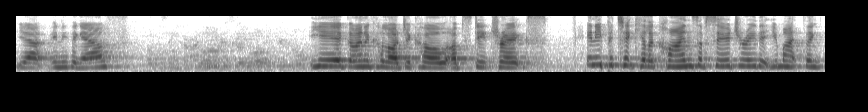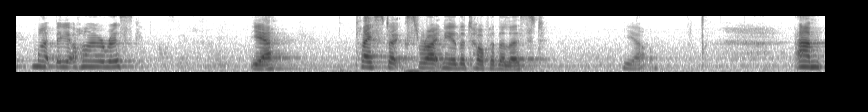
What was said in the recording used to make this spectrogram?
Yeah, anything else? Yeah, gynecological, obstetrics. Any particular kinds of surgery that you might think might be at higher risk? Yeah, plastics right near the top of the list. Yeah. Um,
